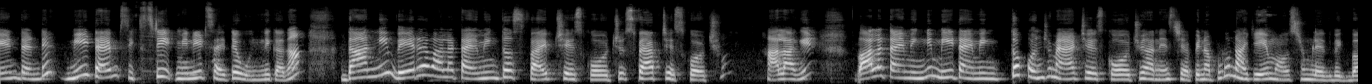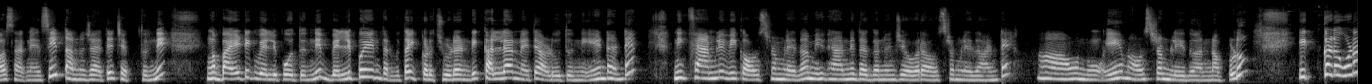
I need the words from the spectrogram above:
ఏంటంటే మీ టైం సిక్స్టీ మినిట్స్ అయితే ఉంది కదా. దాన్ని వేరే వాళ్ళ టైమింగ్తో స్వైప్ చేసుకోవచ్చు స్వాప్ చేసుకోవచ్చు. అలాగే వాళ్ళ టైమింగ్ని మీ టైమింగ్తో కొంచెం యాడ్ చేసుకోవచ్చు అనేసి చెప్పినప్పుడు నాకు ఏం అవసరం లేదు బిగ్ బాస్ అనేసి తనుజ అయితే చెప్తుంది. ఇంకా బయటికి వెళ్ళిపోతుంది. వెళ్ళిపోయిన తర్వాత ఇక్కడ చూడండి కళ్యాణ్ అయితే అడుగుతుంది. ఏంటంటే నీకు ఫ్యామిలీ వీక్ అవసరం లేదా? మీ ఫ్యామిలీ దగ్గర నుంచి ఎవరు అవసరం లేదా? అంటే అవును ఏం అవసరం లేదు అన్నప్పుడు ఇక్కడ కూడా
